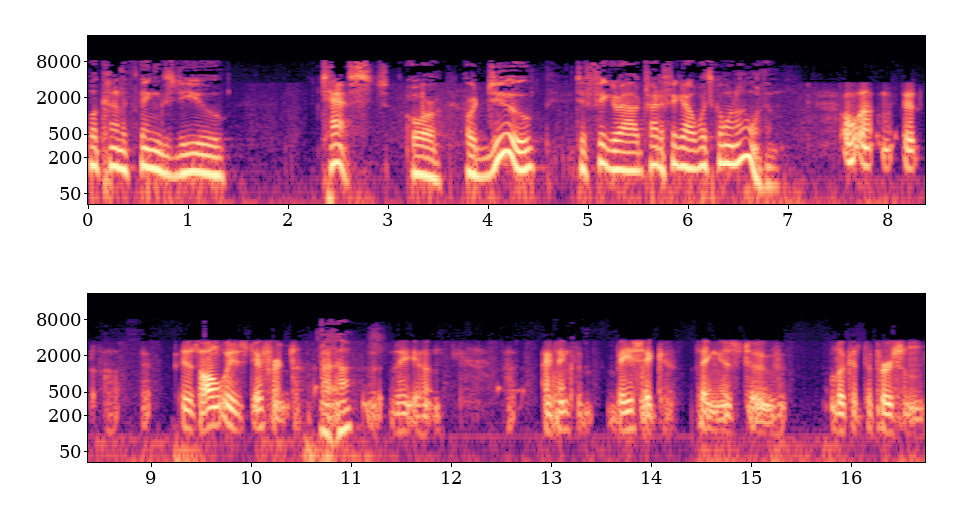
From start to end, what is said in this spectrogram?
what kind of things do you test or or do to figure out, try to figure out what's going on with them? Oh, uh, it uh, always different. Uh-huh. the um, uh, I think the basic thing is to look at the person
